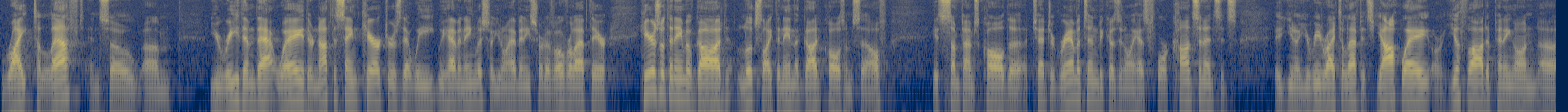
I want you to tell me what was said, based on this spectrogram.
right to left, and so um, you read them that way. They're not the same characters that we, we have in English, so you don't have any sort of overlap there. Here's what the name of God looks like the name that God calls himself. It's sometimes called the tetragrammaton because it only has four consonants. It's, you know, you read right to left, it's Yahweh or Yuthah, depending on. Uh,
